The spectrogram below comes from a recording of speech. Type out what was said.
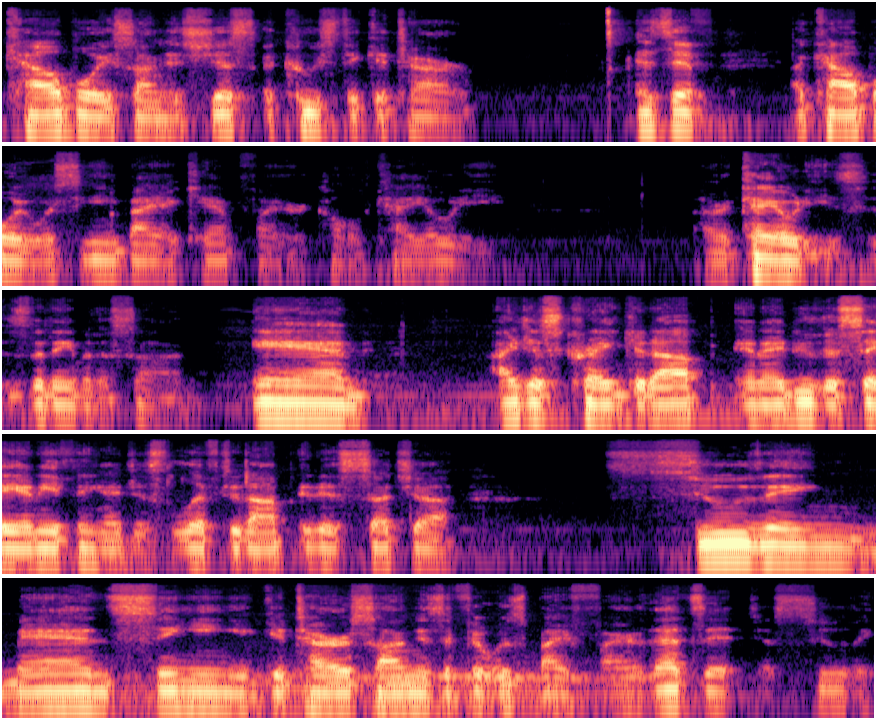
cowboy song. It's just acoustic guitar, as if a cowboy was singing by a campfire called Coyote, or Coyotes is the name of the song. And I just crank it up and I do the say anything. I just lift it up. It is such a soothing man singing a guitar song as if it was by fire. That's it, just soothing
